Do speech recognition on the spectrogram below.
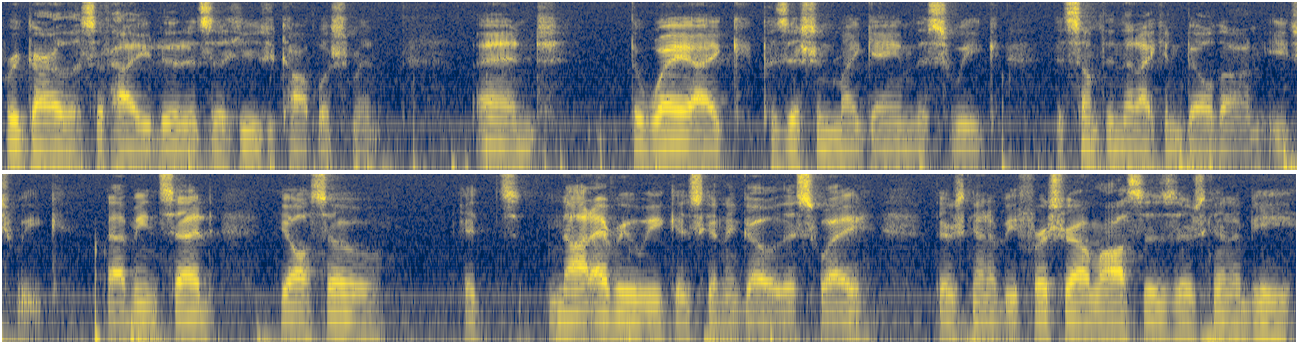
regardless of how you do it, is a huge accomplishment. And the way I positioned my game this week is something that I can build on each week. That being said, you also, it's not every week is going to go this way. There's going to be first round losses, there's going to be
